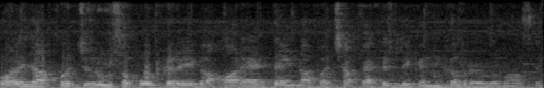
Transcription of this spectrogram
कॉलेज आपको ज़रूर सपोर्ट करेगा और एट द एंड आप अच्छा पैकेज लेकर निकल रहे हो वहाँ से।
